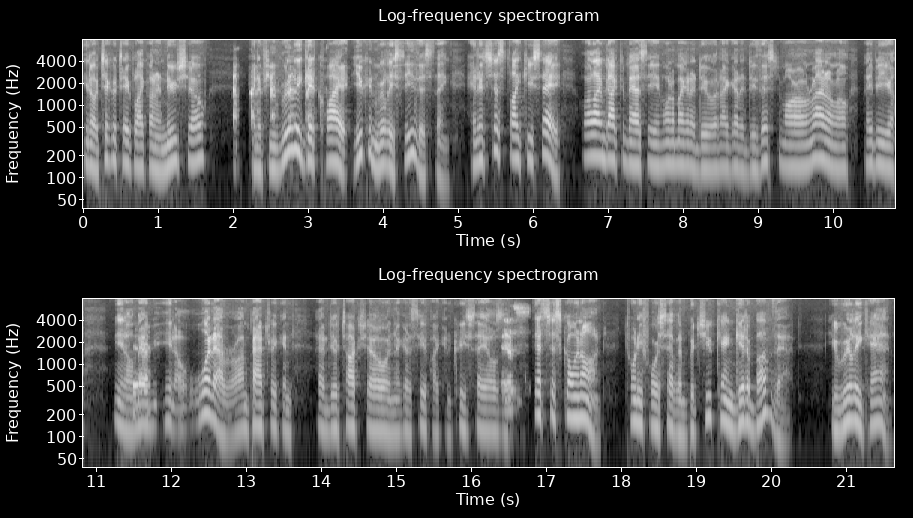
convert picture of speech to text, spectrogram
you know, ticker tape like on a news show. And if you really get quiet, you can really see this thing. And it's just like you say, well, I'm Dr. Massey, and what am I going to do? And I got to do this tomorrow, and I don't know, maybe, uh, you know, Yeah. maybe, you know, whatever. I'm Patrick, and I got to do a talk show, and I got to see if I can increase sales. Yes. That's just going on 24 7. But you can get above that. You really can.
